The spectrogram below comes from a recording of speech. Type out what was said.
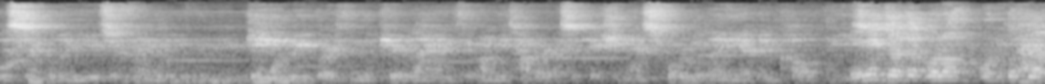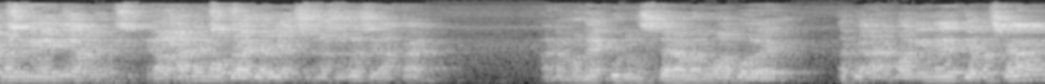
is simple and user friendly, gaining rebirth in the Pure Land through Amitabha recitation has four millennia been called the Ini cocok orang untuk zaman milenial. Kalau Anda mau belajar yang susah-susah silakan. Anda mau naik gunung secara manual boleh. Tapi anak milenial zaman sekarang,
